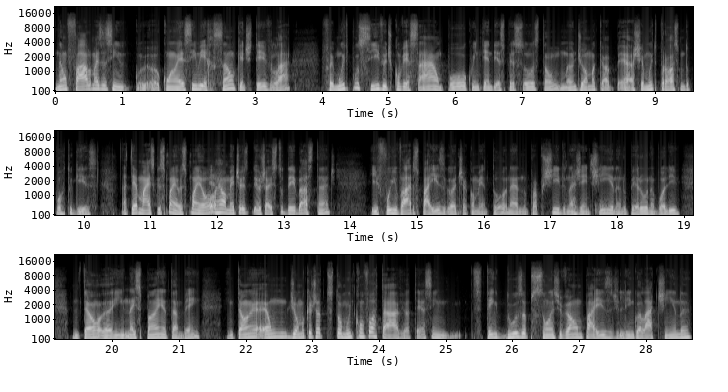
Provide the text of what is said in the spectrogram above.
Não falo, mas assim, com essa imersão que a gente teve lá, foi muito possível de conversar um pouco, entender as pessoas. Então, é um idioma que eu, é muito próximo do português, até mais que o espanhol. O espanhol, é. realmente, eu, já estudei bastante. e fui em vários países, igual a gente já comentou, né? No próprio Chile, na Argentina, no Peru, na Bolívia. Então, na Espanha também. Então é, é, um idioma que eu já estou muito confortável. Até assim, se tem duas opções, se tiver um país de língua latina,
